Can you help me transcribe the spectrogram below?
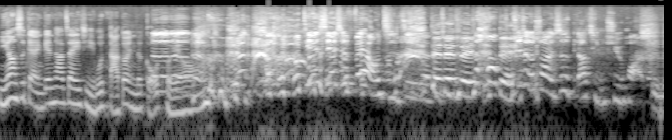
你要是敢跟他在一起，我打断你的狗腿哦！天蝎是非常直接的，对对对对，就这个双鱼是比较情绪化的，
